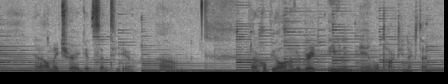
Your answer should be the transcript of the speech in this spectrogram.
and I'll make sure it gets sent to you. But I hope you all have a great evening, and we'll talk to you next time.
